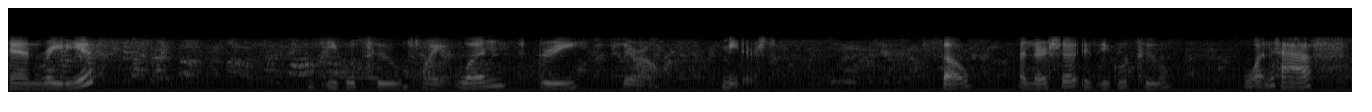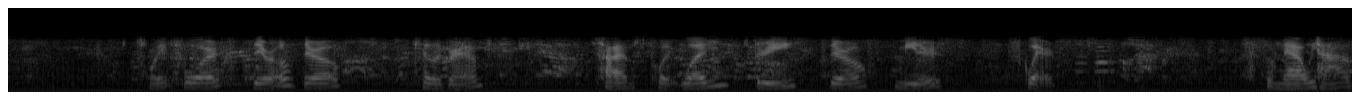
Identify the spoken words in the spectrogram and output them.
And radius is equal to 0.130 meters. So, inertia is equal to 1 half 0.400 kilograms times 0.130 meters squared. So now we have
